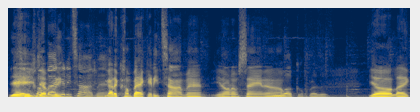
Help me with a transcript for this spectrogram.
Yeah, You you come back definitely- anytime, man. You gotta come back anytime, man. You know what I'm saying? You're Um, welcome, brother. Yo, like,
